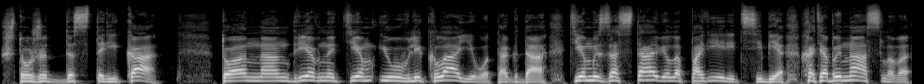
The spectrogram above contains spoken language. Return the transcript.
Что же до старика, то Анна Андреевна тем и увлекла его тогда, тем и заставила поверить себе, хотя бы на слово,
